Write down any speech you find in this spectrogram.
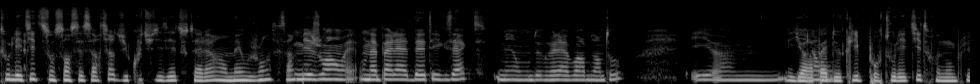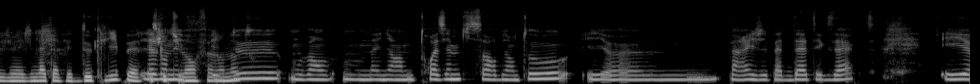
Tous les titres sont censés sortir, du coup, tu disais tout à l'heure en mai ou juin, c'est ça? Mai-juin, ouais. On n'a pas la date exacte, mais on devrait l'avoir bientôt. Et, Mais il n'y aura pas de clip pour tous les titres non plus, j'imagine. Là, tu as fait deux clips. Est-ce que tu vas en faire un autre? On, va on a, y a un troisième qui sort bientôt. Et pareil, j'ai pas de date exacte. Et,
